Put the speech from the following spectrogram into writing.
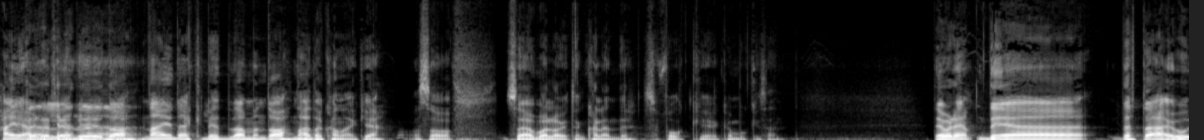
Hei, er det ledig trene- da? Nei, det er ikke ledig da, men da? Nei, da kan jeg ikke. Og så, så har bare laget en kalender, så folk eh, kan booke seg inn. Det var det. det. Dette er jo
